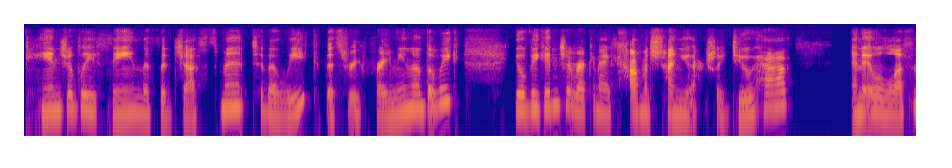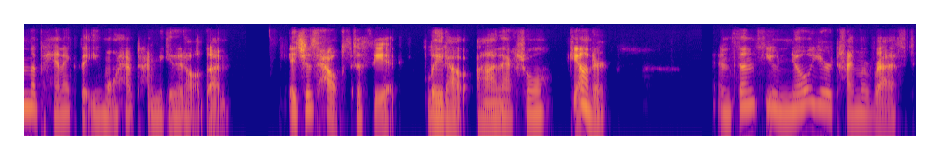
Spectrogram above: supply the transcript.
tangibly seeing this adjustment to the week, this reframing of the week, you'll begin to recognize how much time you actually do have, and it will lessen the panic that you won't have time to get it all done. It just helps to see it laid out on actual calendar. And since you know your time of rest,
